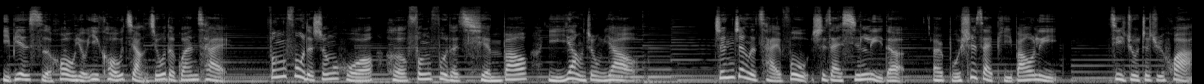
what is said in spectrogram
以便死后有一口讲究的棺材。丰富的生活和丰富的钱包一样重要。真正的财富是在心里的，而不是在皮包里。记住这句话：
